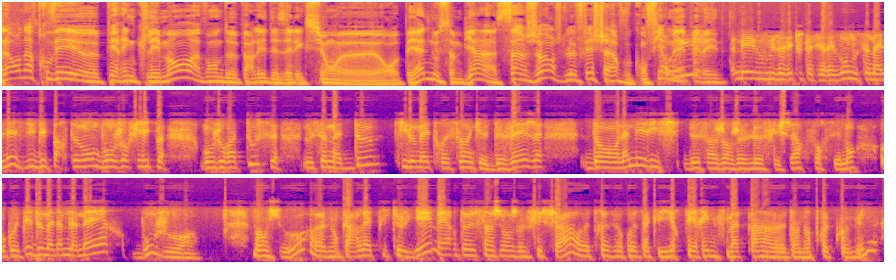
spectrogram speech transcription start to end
Alors on a retrouvé euh, Perrine Clément avant de parler des élections euh, européennes. Nous sommes bien à Saint-Georges-le-Fléchard. Vous confirmez, Oui, Perrine Mais vous avez tout à fait raison, nous sommes à l'est du département. Bonjour Philippe, bonjour à tous. Nous sommes à 2 km 5 de Vège, dans la mairie de Saint-Georges-le-Fléchard, forcément, aux côtés de Madame la maire. Bonjour. Bonjour, euh, donc Arlette Putelier, maire de Saint-Georges-le-Fléchard, euh, très heureuse d'accueillir Perrine ce matin euh, dans notre commune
